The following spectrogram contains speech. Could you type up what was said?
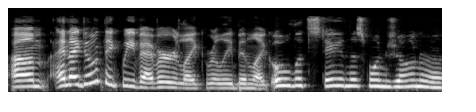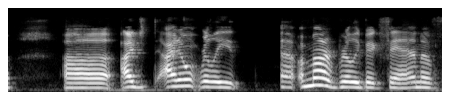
um, and I don't think we've ever like really been like, oh, let's stay in this one genre. Uh, I, I don't really. Uh, I'm not a really big fan of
